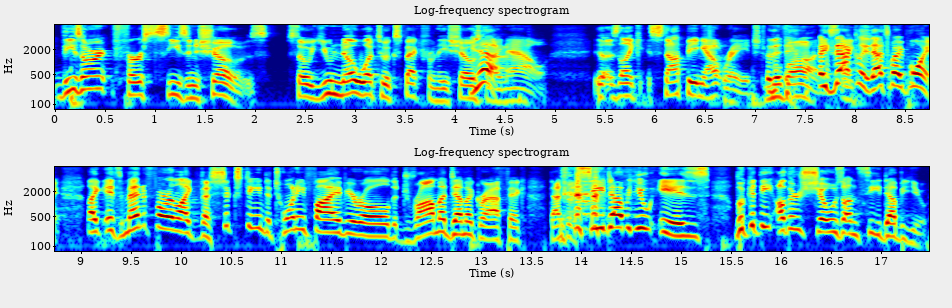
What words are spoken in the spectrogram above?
these aren't first season shows, so you know what to expect from these shows Yeah. by now. It's like stop being outraged, move on. Exactly. Like, that's my point. Like it's meant for like the 16 to 25 year old drama demographic. That's what CW is. Look at the other shows on CW,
